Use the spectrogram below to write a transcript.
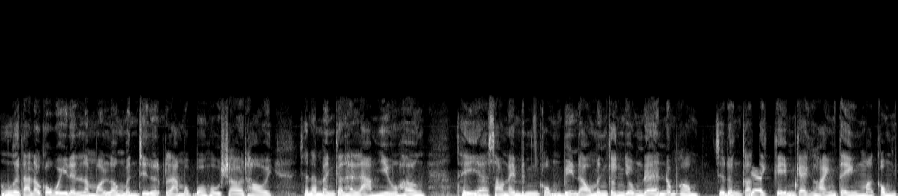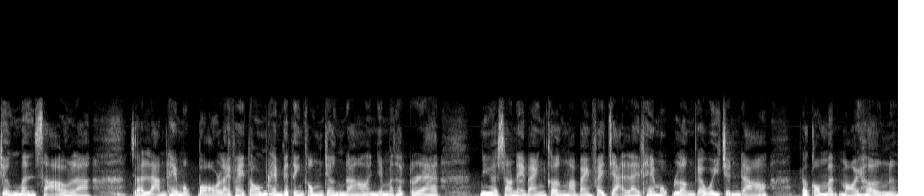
người ta đâu có quy định là mỗi lần mình chỉ được làm một bộ hồ sơ thôi cho nên mình có thể làm nhiều hơn thì ờ, sau này mình cũng biết đâu mình cần dùng đến đúng không chứ đừng có yeah. Dạ. tiết kiệm cái khoản tiền mà công chứng mình sợ là làm thêm một bộ lại phải tốn thêm cái tiền công chứng đó nhưng mà thực ra nếu mà sau này bạn cần mà bạn phải chạy lại thêm một lần cái quy trình đó nó còn mệt mỏi hơn nữa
